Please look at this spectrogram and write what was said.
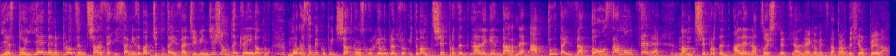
jest to 1% szansy i sami zobaczcie tutaj, za 90 klejnotów mogę sobie kupić rzadką skórkę lub lepszą i tu mam 3% na legendarne, a tutaj za tą samą cenę mam 3%, ale na coś specjalnego, więc naprawdę się opyla.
